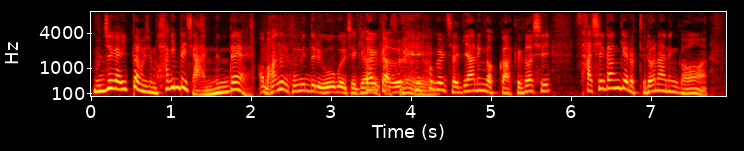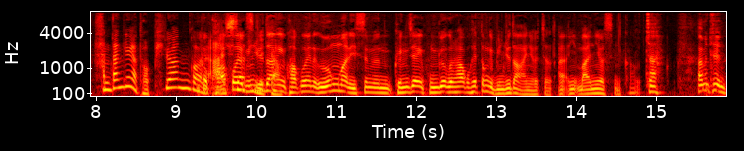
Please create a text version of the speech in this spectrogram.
문제가 있다고 지금 확인되지 않는데 아, 많은 국민들이 의혹을 제기하고 그러니까 있습니다. 의혹을 제기하는 것과 그것이 사실관계로 드러나는 건 한 단계가 더 필요한 건 그러니까 과거에 민주당이 과거에는 의혹만 있으면 굉장히 공격을 하고 했던 게 민주당 아니었잖 아니, 아니었습니까? 자 아무튼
